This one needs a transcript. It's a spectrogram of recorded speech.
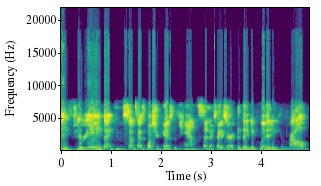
infuriating that you sometimes wash your hands with hand sanitizer and then you put it in your mouth?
